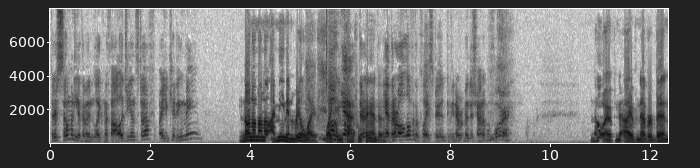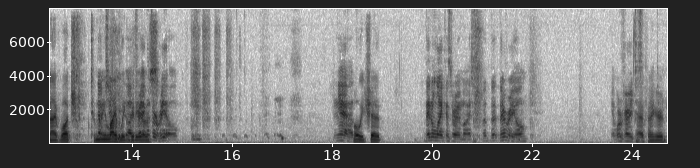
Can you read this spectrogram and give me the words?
There's so many of them in like mythology and stuff. Are you kidding me? No, no, no, no. I mean in real life, like oh, in yeah, Kung Fu Panda. Yeah, they're all over the place, dude. Have you never been to China before? No, I've n- I've never been. I've watched too No, many Ch- LiveLeak uh, Dragons videos. are real. yeah, Holy shit! they don't like us very much, but th- they're real. Yeah, we're very I figured.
